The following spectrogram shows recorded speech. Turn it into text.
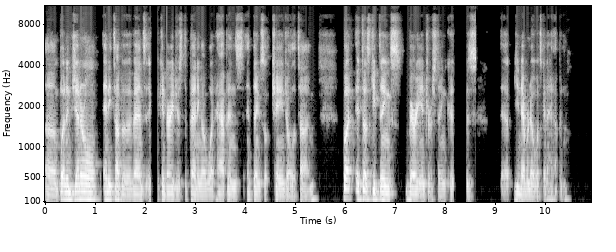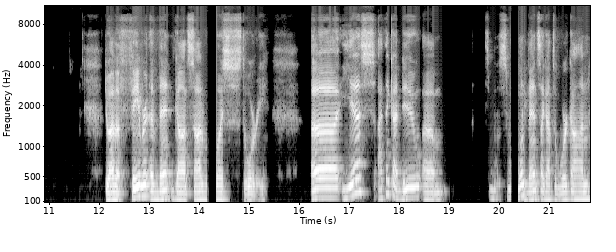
Um, but in general, any type of events, it can vary just depending on what happens, and things change all the time. But it does keep things very interesting because uh, you never know what's going to happen. Do I have a favorite event gone sideways story? Uh, yes, I think I do. Um, one events I got to work on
